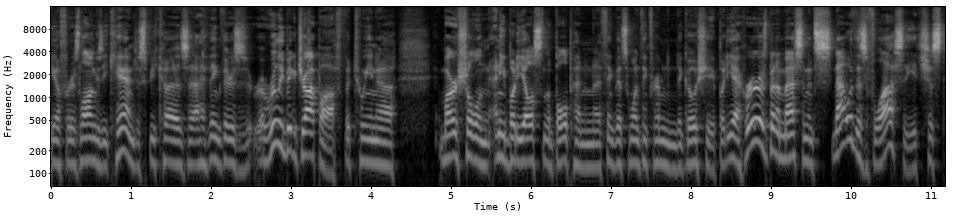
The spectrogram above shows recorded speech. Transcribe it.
you know, for as long as he can, just because I think there's a really big drop off between uh, Marshall and anybody else in the bullpen, and I think that's one thing for him to negotiate. But yeah, Herrera's been a mess, and it's not with his velocity; it's just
